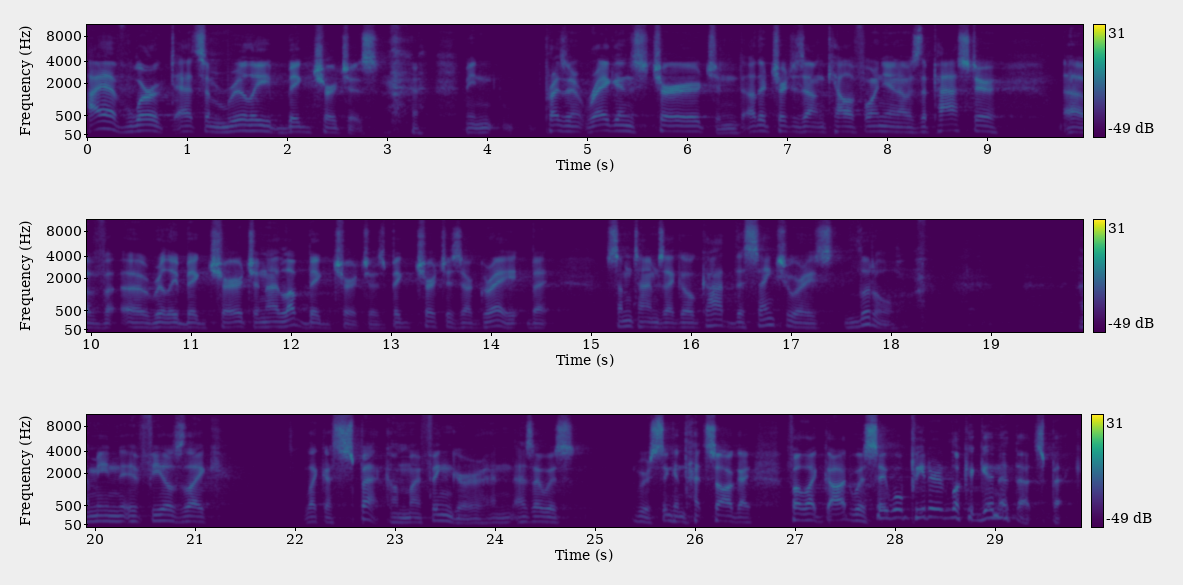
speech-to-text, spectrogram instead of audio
I have worked at some really big churches. I mean, President Reagan's church and other churches out in California, and I was the pastor of a really big church, and I love big churches. Big churches are great, but sometimes I go, God, the sanctuary's little. I mean, it feels like like a speck on my finger. And as I was, we were singing that song, I felt like God was saying, Well, Peter, look again at that speck.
